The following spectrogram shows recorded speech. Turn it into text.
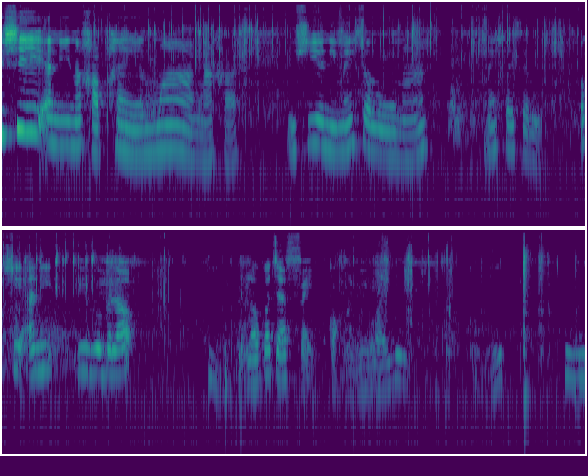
สกุชี่อันนี้นะคะแพงมากนะคะสกุชี่อันนี้ไม่สโลว์นะ ไม่ค่อยสโลว์โอเค อันนี้รีวิวไปแล้วอืมเราก็จะใส่กล่องอันนี้ไว้ดูกล่องนี้อืม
